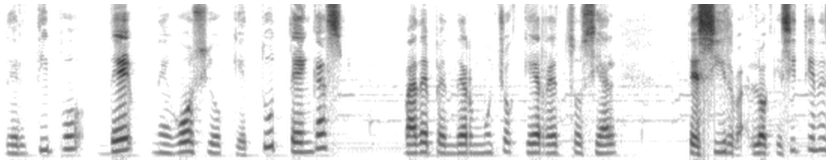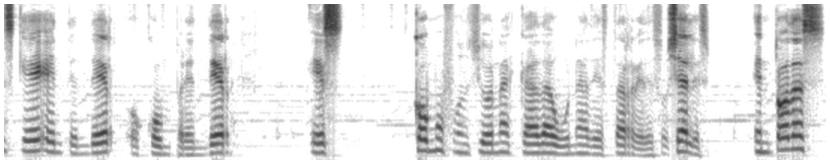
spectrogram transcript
del tipo de negocio que tú tengas, va a depender mucho qué red social te sirva. Lo que sí tienes que entender o comprender es cómo funciona cada una de estas redes sociales. En todas,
